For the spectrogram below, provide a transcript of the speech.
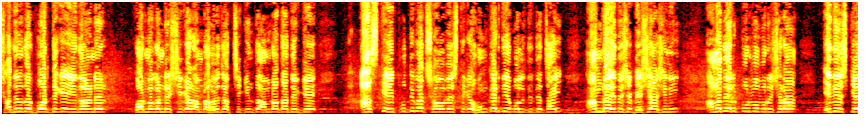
স্বাধীনতার পর থেকে এই ধরনের কর্মকাণ্ডের শিকার আমরা হয়ে যাচ্ছি, কিন্তু আমরা তাদেরকে আজকে এই প্রতিবাদ সমাবেশ থেকে হুঙ্কার দিয়ে বলে দিতে চাই, আমরা এদেশে ভেসে আসিনি। আমাদের পূর্বপুরুষেরা এদেশকে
